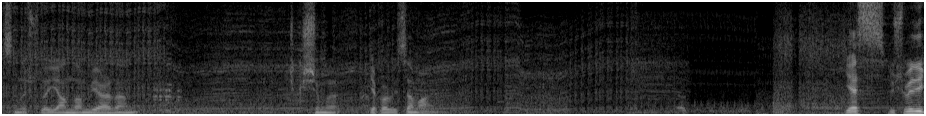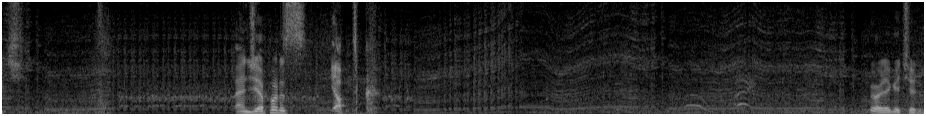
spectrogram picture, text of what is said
Aslında şurada yandan bir yerden çıkışımı yapabilsem aynı. Yes, düşmedik. Bence yaparız. Yaptık. Böyle geçelim.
